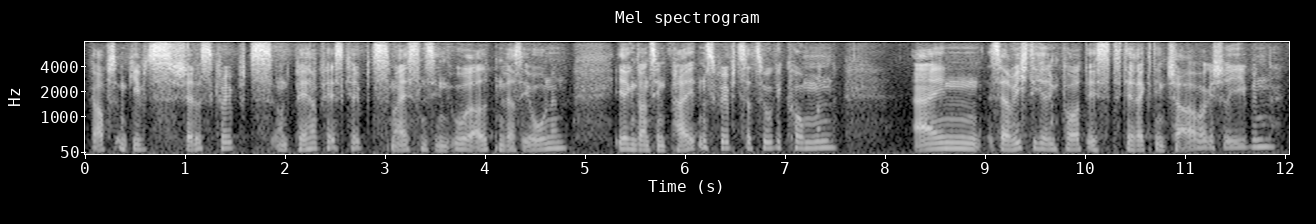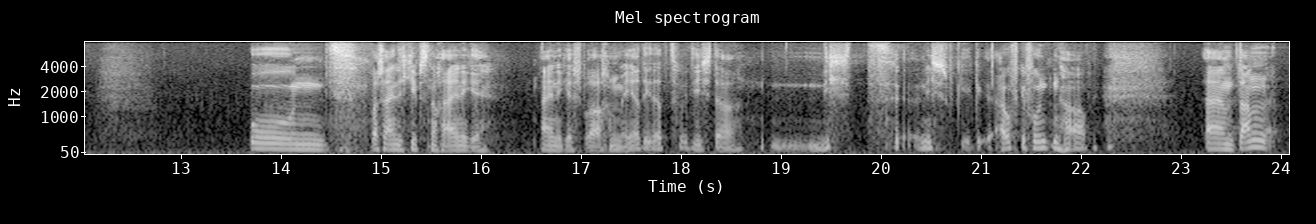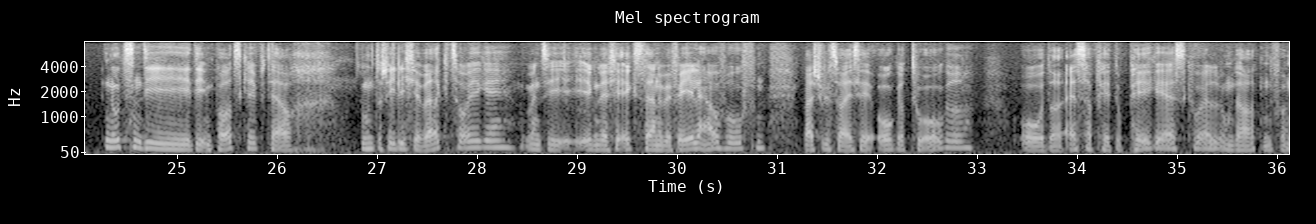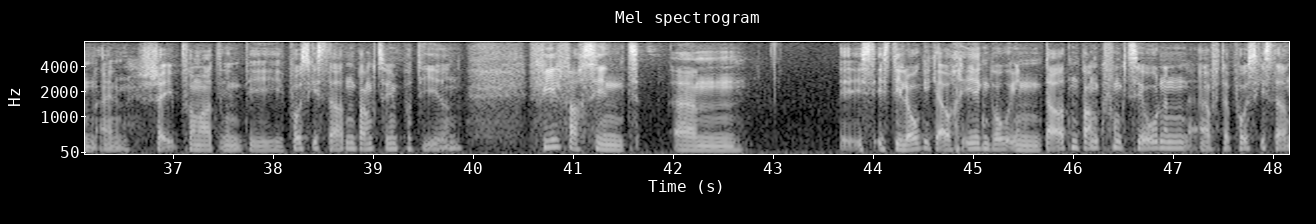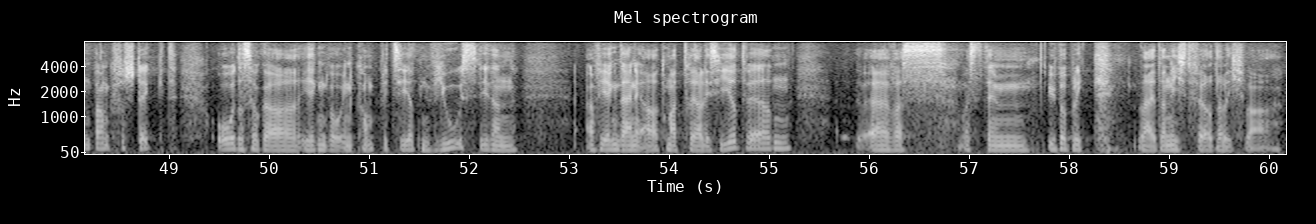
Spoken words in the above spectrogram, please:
gab's und gibt es Shell-Scripts und PHP-Scripts, meistens in uralten Versionen. Irgendwann sind Python-Scripts dazugekommen. Ein sehr wichtiger Import ist direkt in Java geschrieben. Und wahrscheinlich gibt es noch einige, einige Sprachen mehr, die, dazu, die ich da nicht, nicht aufgefunden habe. Ähm, dann nutzen die, die Importskripte auch unterschiedliche Werkzeuge, wenn sie irgendwelche externe Befehle aufrufen, beispielsweise Ogre to Ogre oder SAP to PGSQL, um Daten von einem Shape-Format in die PostGIS-Datenbank zu importieren. Vielfach sind, ähm, ist, ist, die Logik auch irgendwo in Datenbankfunktionen auf der PostGIS-Datenbank versteckt oder sogar irgendwo in komplizierten Views, die dann auf irgendeine Art materialisiert werden, äh, was, was dem Überblick leider nicht förderlich war.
